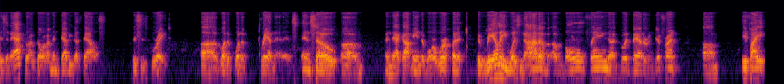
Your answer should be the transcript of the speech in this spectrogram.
as an actor, I'm going, I'm in Debbie Does Dallas. This is great. Uh, what a, what a brand that is. And so, um, and that got me into more work, but it, it really was not a, a moral thing, a good, bad, or indifferent. Um, if I,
